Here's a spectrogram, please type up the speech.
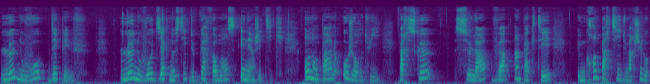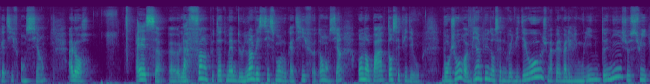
le nouveau DPE, le nouveau diagnostic de performance énergétique. On en parle aujourd'hui parce que cela va impacter une grande partie du marché locatif ancien. Alors, est-ce euh, la fin peut-être même de l'investissement locatif dans l'ancien? On en parle dans cette vidéo. Bonjour, bienvenue dans cette nouvelle vidéo. Je m'appelle Valérie Mouline Denis, je suis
